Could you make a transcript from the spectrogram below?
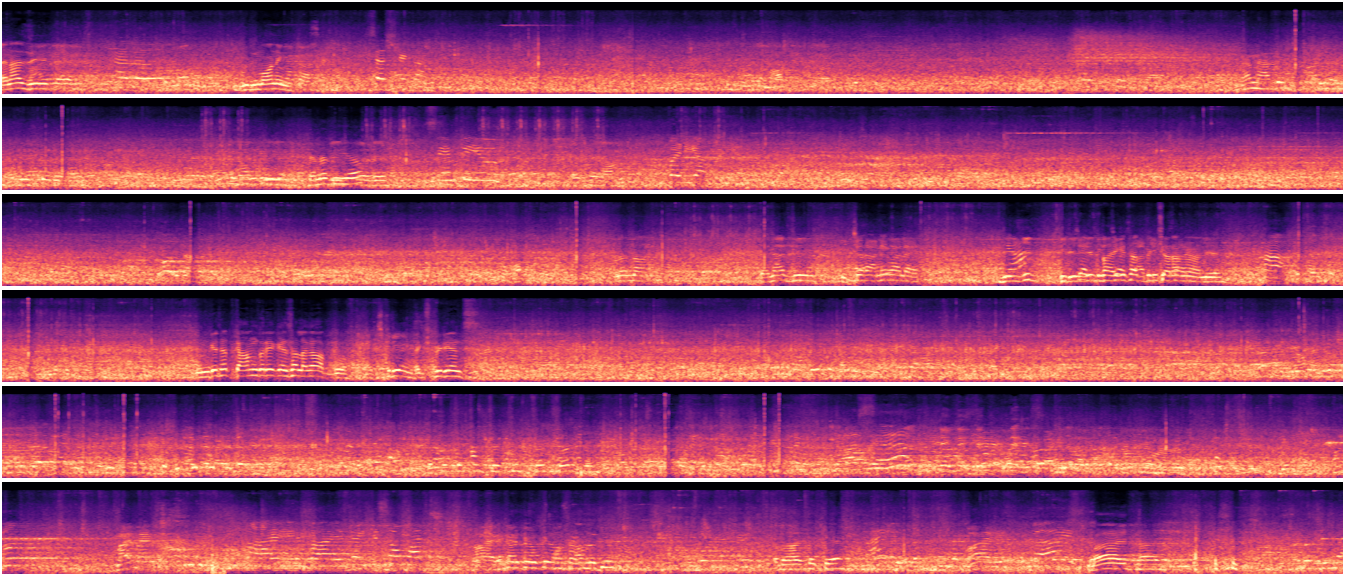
Shehnaaz. Hello. Good morning. Sashrika. I'm happy. Shehnaaz ji here. Same to you. Shehnaaz ji picture आने वाला है। दिलजीत दिलजीत भाई के साथ पिक्चर आने वाली है। हाँ। उनके साथ काम करके कैसा लगा आपको? Experience experience Bye. Take care. Bye. Bye. Bye. Bye.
